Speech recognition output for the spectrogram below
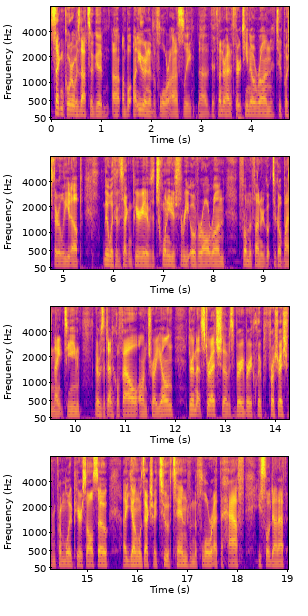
Second quarter was not so good uh, on, either end of the floor, honestly. Uh, the Thunder had a 13 0 run to push their lead up midway through the second period. There was a 20 3 overall run from the Thunder to go by 19. There was a technical foul on Trae Young during that stretch. That was very, very clear frustration from, from Lloyd Pierce also. Uh, Young was actually 2 of 10 from the floor at the half. He slowed down after,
